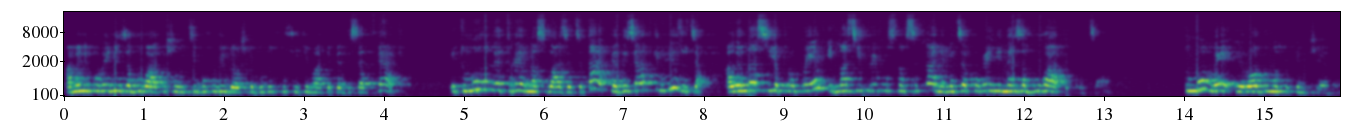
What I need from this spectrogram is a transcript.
А ми не повинні забувати, що ці бокові дошки будуть по суті мати 55. І тому вони три в нас влазяться. Так, 50 влізуться, але в нас є пропил і в нас є примусне всихання. Ми це повинні не забувати про це. Тому ми і робимо таким чином.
